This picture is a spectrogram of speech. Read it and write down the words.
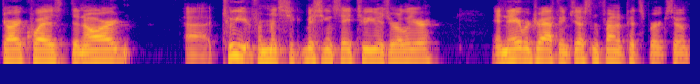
Darqueze Dennard uh, two years from Mich- Michigan State two years earlier, and they were drafting just in front of Pittsburgh. So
